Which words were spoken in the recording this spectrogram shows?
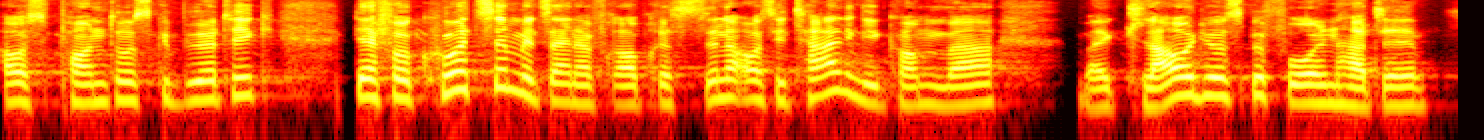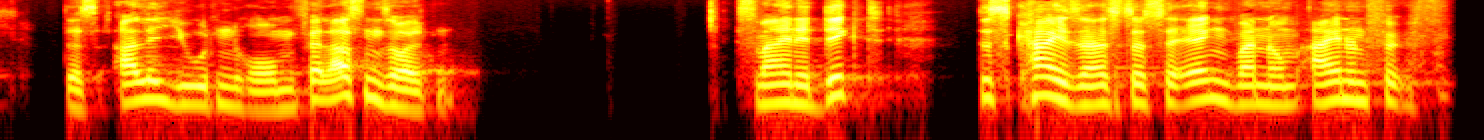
aus Pontus gebürtig, der vor kurzem mit seiner Frau Priscilla aus Italien gekommen war, weil Claudius befohlen hatte, dass alle Juden Rom verlassen sollten. Es war ein Edikt des Kaisers, das er irgendwann, um 51,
